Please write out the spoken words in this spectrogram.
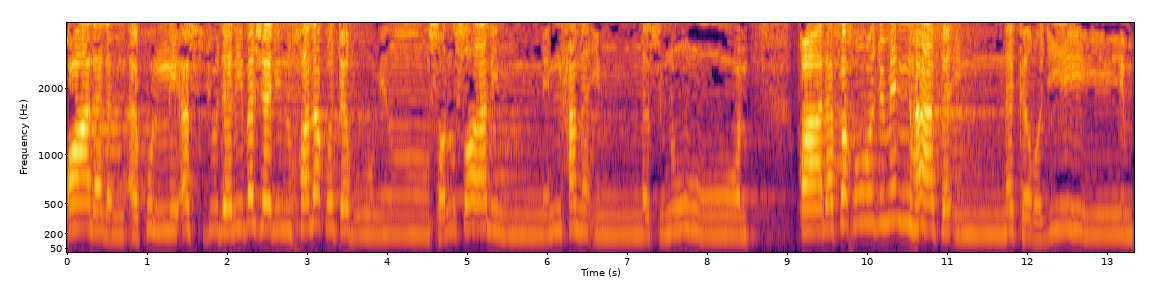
قال لم أكن لأسجد لبشر خلقته من صلصال من حمأ مسنون. قال فاخرج منها فإنك رجيم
